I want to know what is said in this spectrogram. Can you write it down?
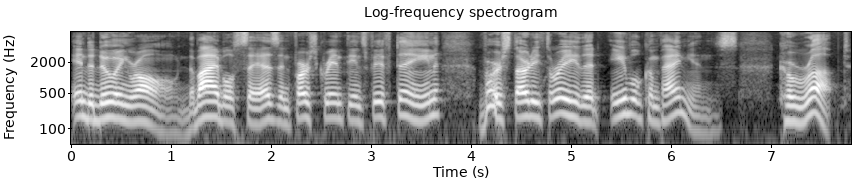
into doing wrong. The Bible says in 1 Corinthians 15, verse 33, that evil companions corrupt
